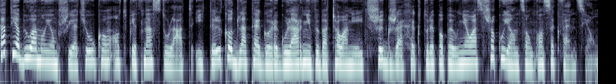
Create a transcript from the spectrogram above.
Katia była moją przyjaciółką od 15 lat i tylko dlatego regularnie wybaczałam jej trzy grzechy, które popełniała z szokującą konsekwencją.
